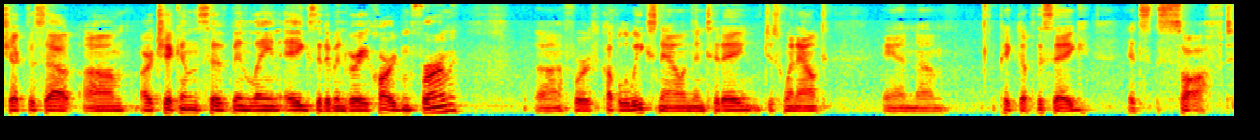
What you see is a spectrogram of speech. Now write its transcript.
check this out. Um, our chickens have been laying eggs that have been very hard and firm uh, for a couple of weeks now, and then today just went out and um, picked up this egg. It's soft.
